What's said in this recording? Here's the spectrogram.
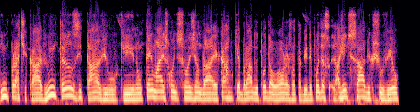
impraticável, intransitável, que não tem mais condições de andar, é carro quebrado toda hora, JB. Depois dessa, a gente sabe que choveu,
